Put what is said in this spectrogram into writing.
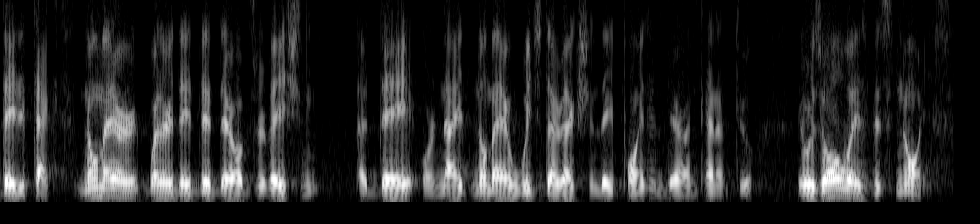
they detect, no matter whether they did their observation at day or night, no matter which direction they pointed their antenna to, there was always this noise.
